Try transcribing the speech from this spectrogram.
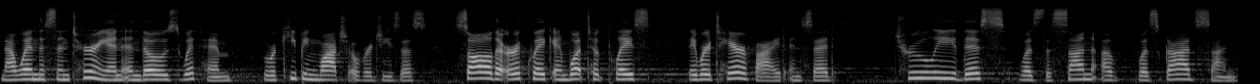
Now, when the centurion and those with him who were keeping watch over Jesus saw the earthquake and what took place, they were terrified and said, Truly, this was the Son of was God's Son.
